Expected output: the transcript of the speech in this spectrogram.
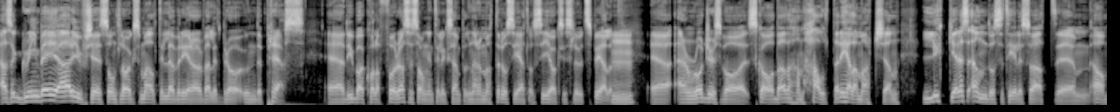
Alltså Green Bay är ju för sig ett sånt lag som alltid levererar väldigt bra under press. Eh, det är ju bara att kolla förra säsongen till exempel när de mötte då Seattle Seahawks i slutspel. Mm. Eh, Aaron Rodgers var skadad, han haltade hela matchen, lyckades ändå se till så att ehm, ja,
